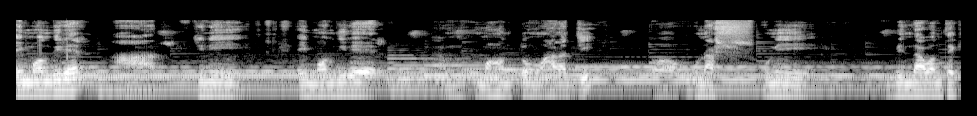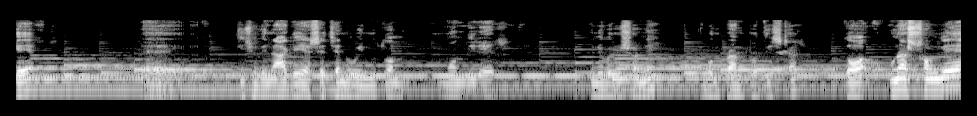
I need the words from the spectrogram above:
এই মন্দিরের, আর যিনি এই মন্দিরের মহন্ত মহারাজজি উনার উনি বৃন্দাবন থেকে কিছুদিন আগে এসেছেন ওই নূতন মন্দিরের ইনোভেশনে এবং প্রাণ প্রতিষ্ঠার। তো উনার সঙ্গে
